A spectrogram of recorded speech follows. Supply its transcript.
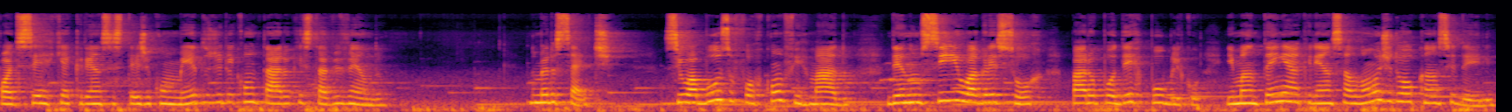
Pode ser que a criança esteja com medo de lhe contar o que está vivendo. Número 7. Se o abuso for confirmado, denuncie o agressor para o poder público e mantenha a criança longe do alcance dele.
